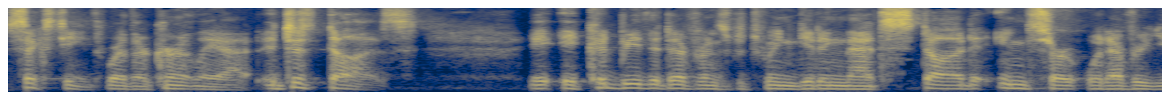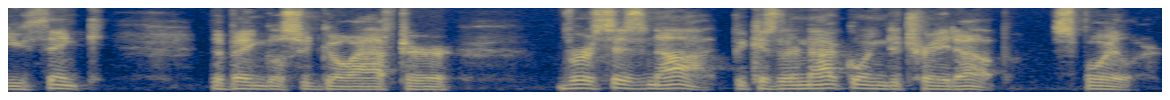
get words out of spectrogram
16th, where they're currently at. It just does. It, it could be the difference between getting that stud, insert whatever you think the Bengals should go after versus not, because they're not going to trade up. Spoiler.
